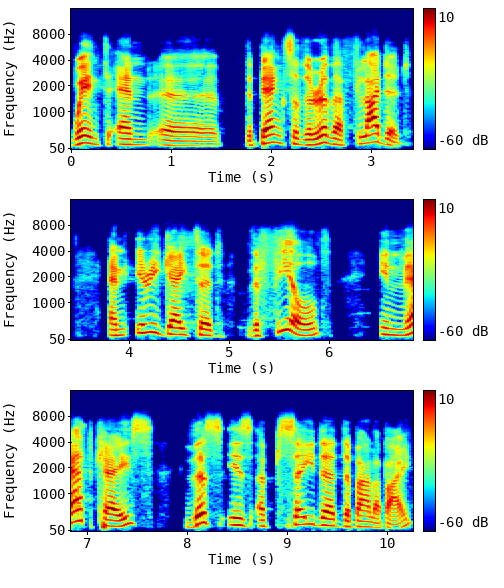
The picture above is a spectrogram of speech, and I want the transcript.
went and uh, the banks of the river flooded and irrigated the field, in that case, this is a pseida de balabait.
